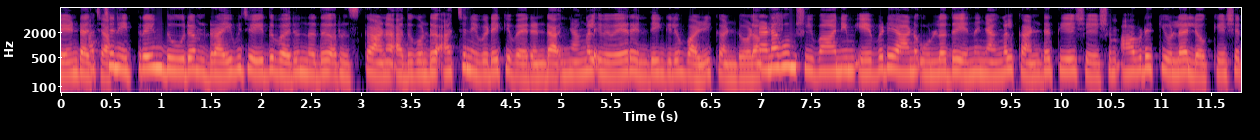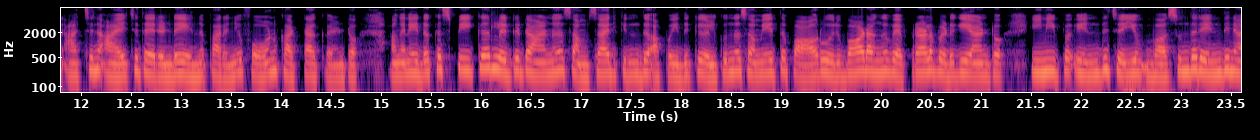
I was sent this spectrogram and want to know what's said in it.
വേണ്ട അച്ഛൻ ഇത്രയും ദൂരം ഡ്രൈവ് ചെയ്ത് വരുന്നത് റിസ്ക് ആണ്. അതുകൊണ്ട് അച്ഛൻ ഇവിടേക്ക് വരണ്ട. ഞങ്ങൾ വേറെ എന്തെങ്കിലും വഴി കണ്ടോളാം. പ്രണവും ശിവാനിയും എവിടെയാണ് ഉള്ളത് എന്ന് ഞങ്ങൾ കണ്ടെത്തിയ ശേഷം അവിടേക്കുള്ള ലൊക്കേഷൻ അച്ഛന് അയച്ചു തരണ്ടേ എന്ന് പറഞ്ഞ് ഫോൺ കട്ടാക്കുക കേട്ടോ അങ്ങനെ ഇതൊക്കെ സ്പീക്കറിലിട്ടിട്ടാണ് സംസാരിക്കുന്നത്. അപ്പോൾ ഇത് കേൾക്കുന്ന സമയത്ത് പാറു ഒരുപാട് അങ്ങ് വെപ്രാളപ്പെടുകയാണ് കേട്ടോ ഇനിയിപ്പോൾ എന്ത് ചെയ്യും? വസുന്ധര എന്തിനാ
